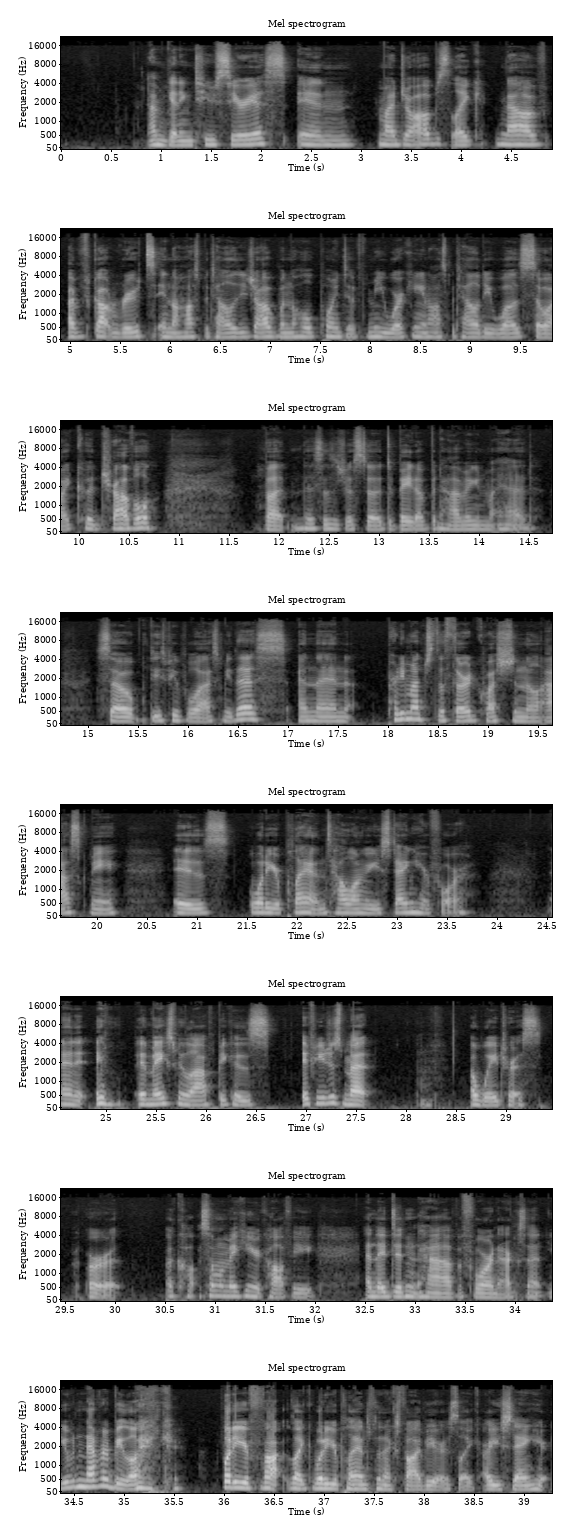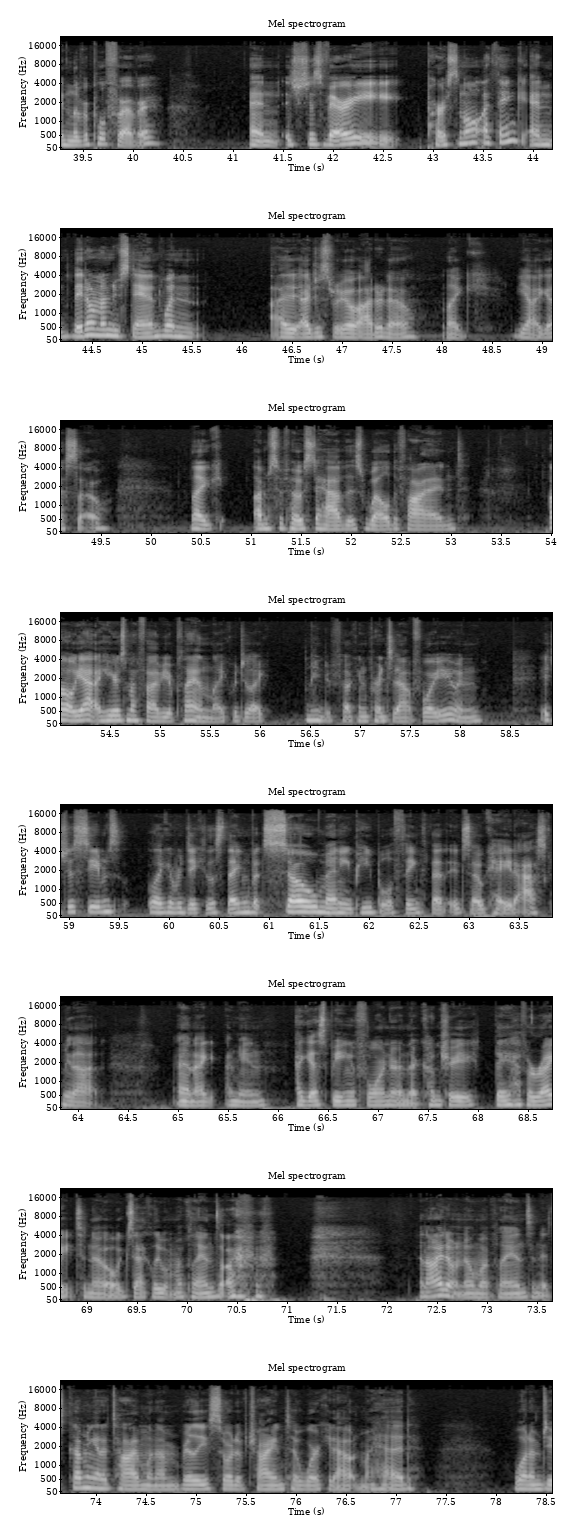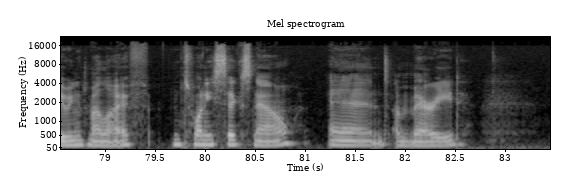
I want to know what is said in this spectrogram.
I'm getting too serious in my jobs. Like now I've I've got roots in the hospitality job when the whole point of me working in hospitality was so I could travel. But this is just a debate I've been having in my head. So these people will ask me this and then pretty much the third question they'll ask me is what are your plans? How long are you staying here for? And it, it, it makes me laugh because if you just met a waitress or a co- someone making your coffee and they didn't have a foreign accent, you would never be like, "What are your fi- like? What are your plans for the next five years? Like, are you staying here in Liverpool forever?" And it's just very personal, I think, and they don't understand when I I just go, I don't know, like, yeah, I guess so. Like, I'm supposed to have this well defined. Oh yeah, here's my five year plan. Like, would you like me to fucking print it out for you? And it just seems like a ridiculous thing, but so many people think that it's okay to ask me that. And I I mean, I guess being a foreigner in their country, they have a right to know exactly what my plans are. and I don't know my plans, and it's coming at a time when I'm really sort of trying to work it out in my head what I'm doing with my life. I'm 26 now, and I'm married,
